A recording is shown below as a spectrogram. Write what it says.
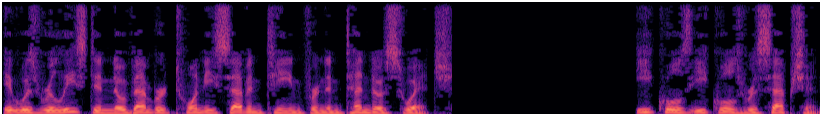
It was released in November 2017 for Nintendo Switch. Reception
